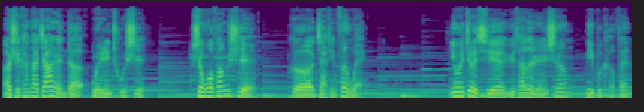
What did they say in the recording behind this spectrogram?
而是看他家人的为人处事、生活方式和家庭氛围，因为这些与他的人生密不可分。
